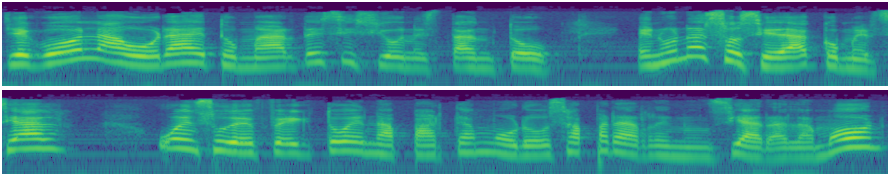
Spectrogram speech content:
llegó la hora de tomar decisiones tanto en una sociedad comercial o en su defecto en la parte amorosa para renunciar al amor,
